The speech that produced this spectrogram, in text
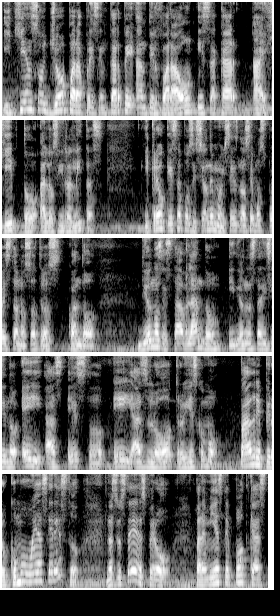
¿y quién soy yo para presentarte ante el faraón y sacar a Egipto a los israelitas? Y creo que esa posición de Moisés nos hemos puesto nosotros cuando Dios nos está hablando y Dios nos está diciendo, hey, haz esto, hey, haz lo otro. Y es como, Padre, pero ¿cómo voy a hacer esto? No sé ustedes, pero para mí este podcast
